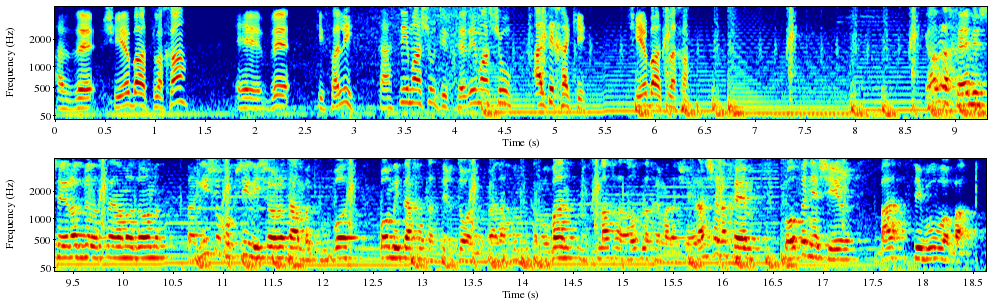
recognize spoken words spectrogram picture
אז שיהיה בהצלחה, ותפעלי, תעשי משהו, תבחרי משהו, אל תחכי. שיהיה בהצלחה. גם לכם יש שאלות בנושא אמזון, תרגישו חופשי לשאול אותם בתגובות פה מתחת הסרטון, ואנחנו כמובן נשמח לענות לכם על השאלה שלכם באופן ישיר בסיבוב הבא.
